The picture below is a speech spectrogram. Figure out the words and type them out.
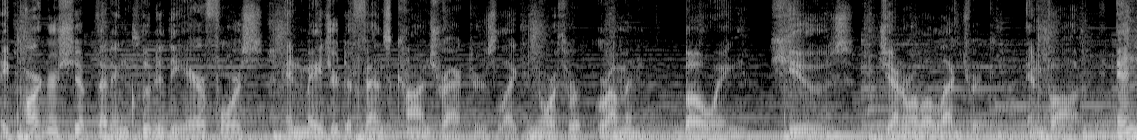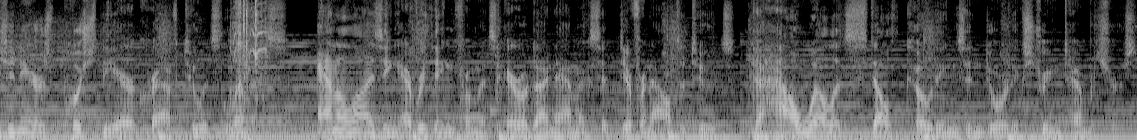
a partnership that included the Air Force and major defense contractors like Northrop Grumman, Boeing, Hughes, General Electric, and. Engineers pushed the aircraft to its limits, analyzing everything from its aerodynamics at different altitudes to how well its stealth coatings endured extreme temperatures.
